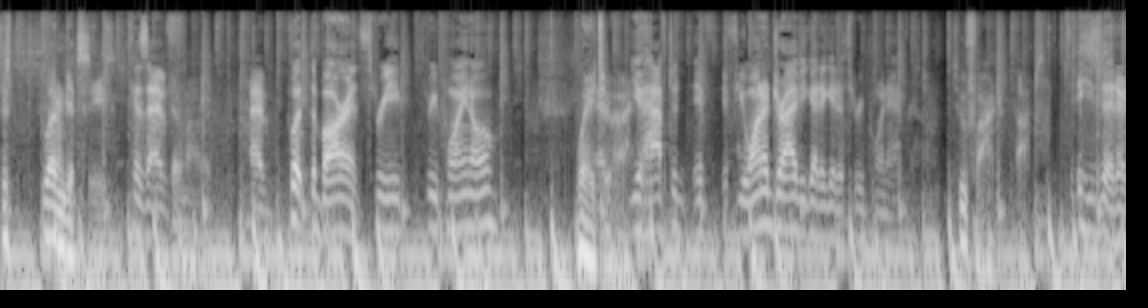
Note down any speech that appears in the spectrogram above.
just let him get C's. because I've Get him out of. I've put the bar at three 3.0. Way too high. You have to if if you want to drive, you got to get a three point average. Too far tops. He's at a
